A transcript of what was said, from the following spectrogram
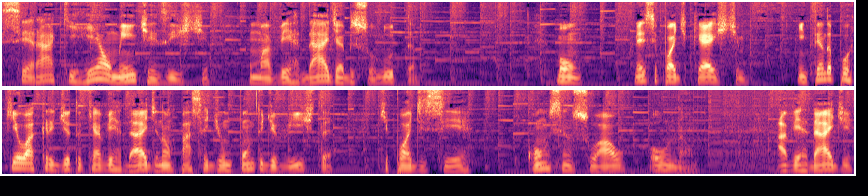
será que realmente existe uma verdade absoluta? Bom, nesse podcast, entenda por que eu acredito que a verdade não passa de um ponto de vista que pode ser consensual ou não. A verdade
